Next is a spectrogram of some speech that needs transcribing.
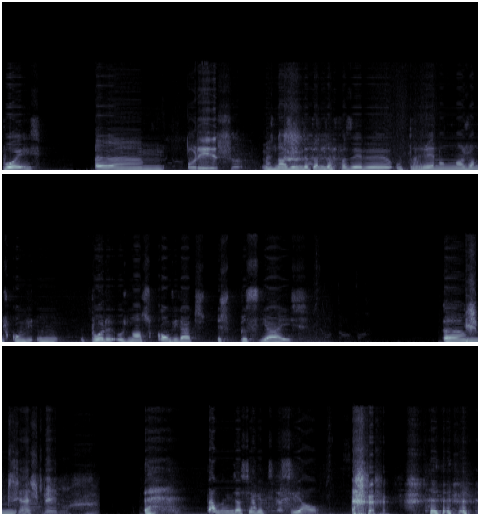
Pois, hum, Por isso, Mas nós ainda estamos a fazer eh, o terreno onde nós vamos pôr os nossos convidados especiais. Hum, especiais mesmo. tá bem, já chega de especial.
